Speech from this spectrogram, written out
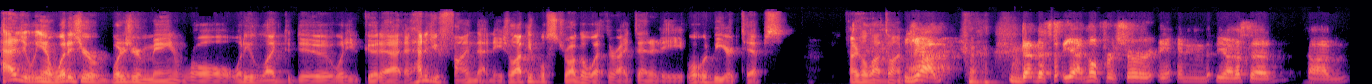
How did you, you know, what is your what is your main role? What do you like to do? What are you good at? And how did you find that niche? A lot of people struggle with their identity. What would be your tips? There's a lot to unpack. Yeah, that, that's yeah, no, for sure, and, and you know that's a um,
